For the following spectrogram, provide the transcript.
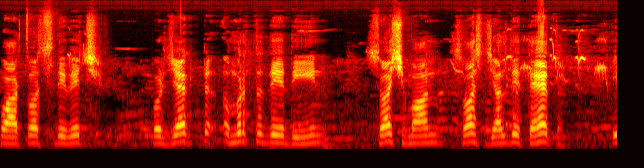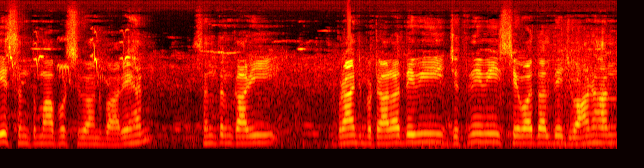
ਭਾਰਤਵਰਸ਼ ਦੇ ਵਿੱਚ ਪ੍ਰੋਜੈਕਟ ਅੰਮ੍ਰਿਤ ਦੇ ਅਧੀਨ ਸਵੱਛ ਮਾਨ, ਸਵੱਛ ਜਲ ਦੇ ਤਹਿਤ ਇਹ ਸੰਤ ਮਹਾਂਪੁਰ ਸੇਵਾ ਨਿਭਾ ਰਹੇ ਹਨ। ਸੰਤਨਕਾਰੀ ਬ੍ਰਾਂਚ ਬਟਾਲਾ ਦੇ ਵੀ ਜਿਤਨੇ ਵੀ ਸੇਵਾ ਦਲ ਦੇ ਜਵਾਨ ਹਨ,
